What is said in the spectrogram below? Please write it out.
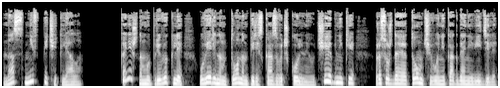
нас не впечатляло. Конечно, мы привыкли уверенным тоном пересказывать школьные учебники, рассуждая о том, чего никогда не видели,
